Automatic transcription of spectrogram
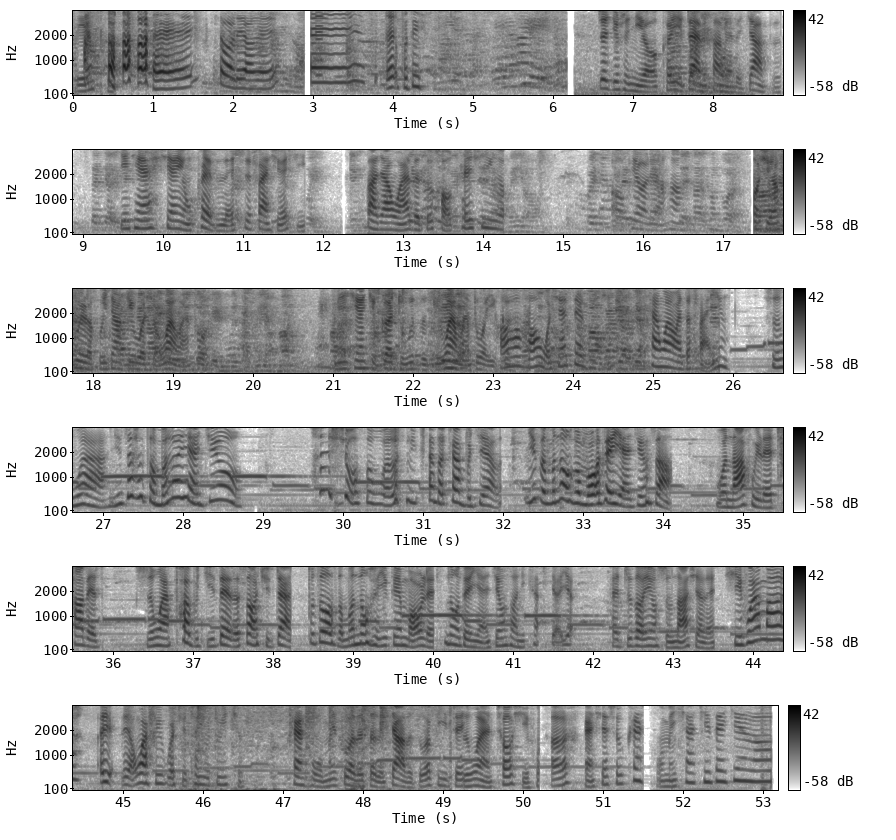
脸谱。哎，漂亮哎！哎哎，不对，这就是鸟可以站在上面的架子。今天先用筷子来示范学习，大家玩的都好开心哦。好漂亮哈！我学会了，回家给我小万万做。明天去割竹子，给万万做一个。好好好，我先带回去，看万万的反应。十万，你这是怎么了眼睛？笑死我了！你看他看不见了，你怎么弄个毛在眼睛上？我拿回来插在。十万迫不及待的上去站，不知道怎么弄下一根毛来弄在眼睛上。你看呀呀，还知道用手拿下来，喜欢吗？哎呀，两万飞过去，他又追起来。看我们做的这个架子多逼真，十万超喜欢。好了，感谢收看，我们下期再见喽。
